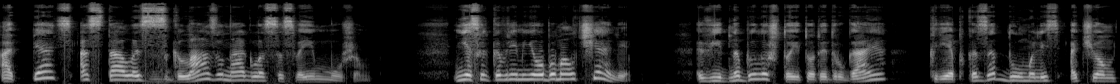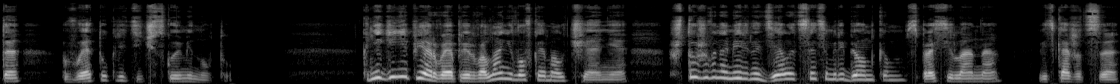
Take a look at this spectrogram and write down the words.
опять осталась с глазу на глаз со своим мужем. Несколько времени оба молчали. Видно было, что и тот, и другая крепко задумались о чем то в эту критическую минуту. Княгиня первая прервала неловкое молчание. Что же вы намерены делать с этим ребенком? спросила она. Ведь, кажется,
